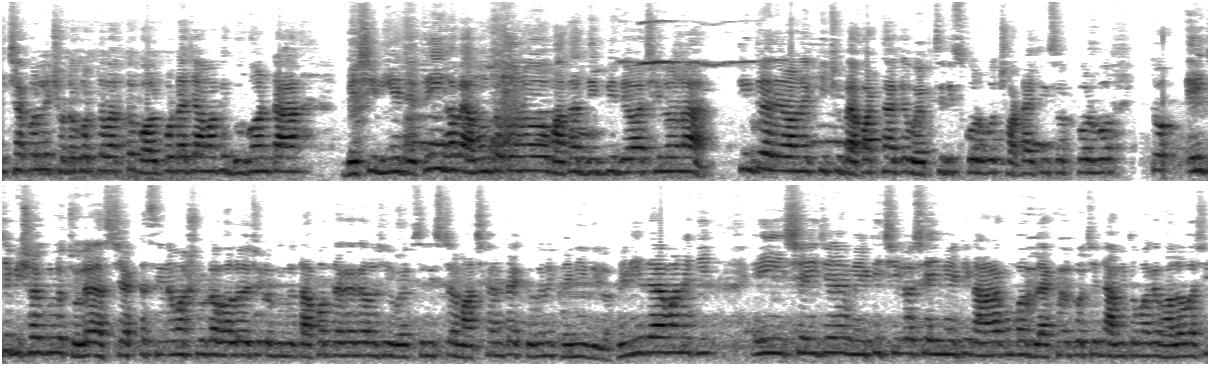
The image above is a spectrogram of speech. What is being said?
ইচ্ছা করলে ছোট করতে পারতো, গল্পটা যে আমাকে দু ঘণ্টা বেশি নিয়ে যেতেই হবে এমন তো কোনো মাথা দিব্যি দেওয়া ছিল না। কিন্তু এদের অনেক কিছু ব্যাপার থাকে ওয়েব সিরিজ করব, ছটা এপিসোড করব। তো এই যে বিষয়গুলো চলে আসছে, একটা সিনেমা শুরুটা ভালো হয়েছিল, কিন্তু তারপর দেখা গেল সেই ওয়েব সিরিজটার মাঝখানটা একটুখানি ফেনিয়ে দিল। ফেনিয়ে দেওয়া মানে কি? এই সেই যে মেয়েটি ছিল, সেই মেয়েটি নানা রকমভাবে ব্ল্যাকমেল করছে যে, আমি তোমাকে ভালোবাসি,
